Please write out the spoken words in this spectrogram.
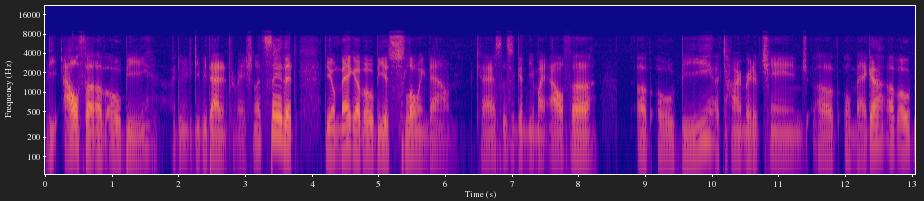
the alpha of OB, I do need to give you that information. Let's say that the omega of OB is slowing down. Okay, so this is going to be my alpha of OB, a time rate of change of omega of OB.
